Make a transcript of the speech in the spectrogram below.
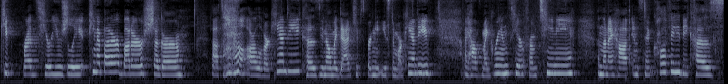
Keep breads here usually. Peanut butter, butter, sugar. That's all of our candy because, you know, my dad keeps bringing Easton more candy. I have my greens here from Teami. And then I have instant coffee because,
